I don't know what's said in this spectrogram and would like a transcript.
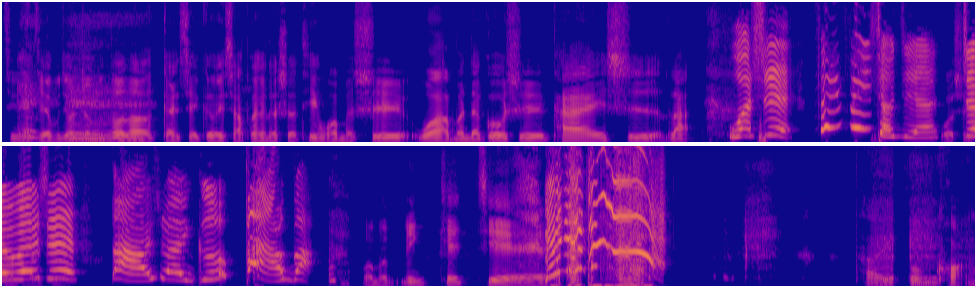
今天节目就这么多了，感谢各位小朋友的收听，我们是我们的故事开始啦。我是菲菲小姐，我是这位是大帅哥爸爸。我们明天见。太疯狂了！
